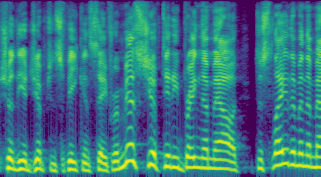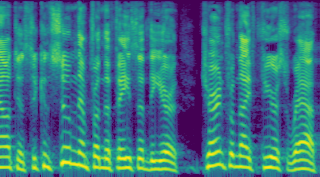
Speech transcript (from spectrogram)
should the Egyptians speak and say, For mischief did he bring them out, to slay them in the mountains, to consume them from the face of the earth. Turn from thy fierce wrath.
